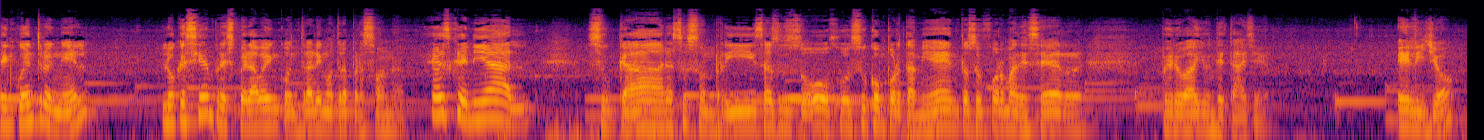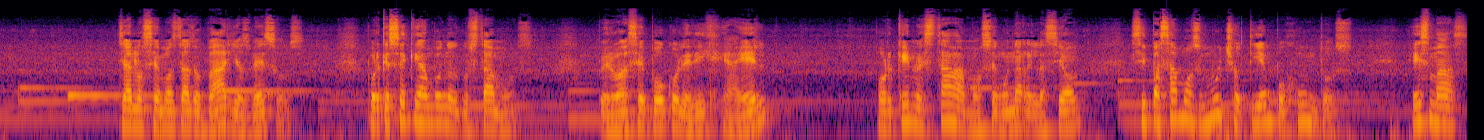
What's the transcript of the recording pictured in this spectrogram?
Encuentro en él lo que siempre esperaba encontrar en otra persona. Es genial. Su cara, su sonrisa, sus ojos, su comportamiento, su forma de ser. Pero hay un detalle. Él y yo ya nos hemos dado varios besos, porque sé que ambos nos gustamos, pero hace poco le dije a él por qué no estábamos en una relación si pasamos mucho tiempo juntos. Es más,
